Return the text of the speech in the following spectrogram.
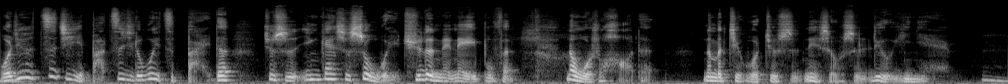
我就自己也把自己的位置摆的，就是应该是受委屈的那那一部分。那我说好的，那么结果就是那时候是六一年，嗯。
